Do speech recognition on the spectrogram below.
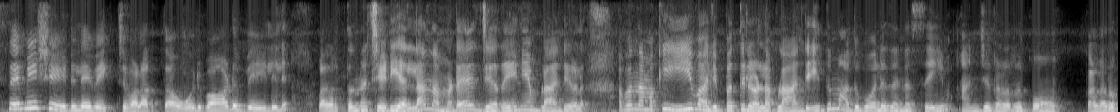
സെമി ഷെയ്ഡിൽ വെച്ച് വളർത്താം. ഒരുപാട് വെയിലിൽ വളർത്തുന്ന ചെടിയല്ല നമ്മുടെ ജെറേനിയം പ്ലാന്റുകൾ അപ്പോൾ നമുക്ക് ഈ വലിപ്പത്തിലുള്ള പ്ലാന്റ് ഇതും അതുപോലെ തന്നെ സെയിം അഞ്ച് കളറ് കോ കളറും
